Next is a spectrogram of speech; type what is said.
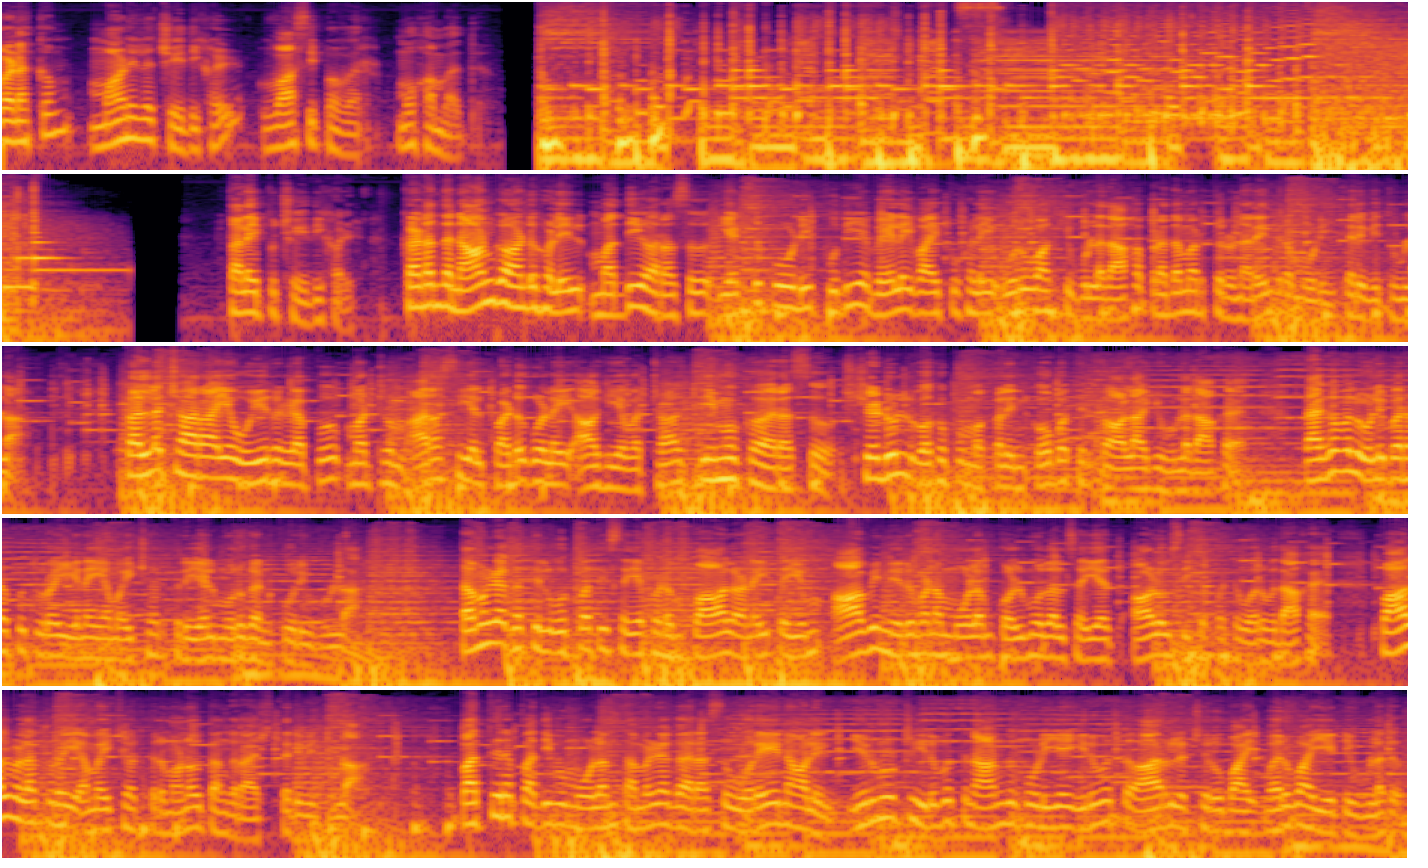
வணக்கம். மாநில செய்திகள் வாசிப்பவர் முகமது. தலைப்புச் செய்திகள். கடந்த நான்கு ஆண்டுகளில் மத்திய அரசு எட்டு கோடி புதிய வேலைவாய்ப்புகளை உருவாக்கியுள்ளதாக பிரதமர் திரு நரேந்திர மோடி தெரிவித்துள்ளார். கள்ளச்சாராய உயிரிழப்பு மற்றும் அரசியல் படுகொலை ஆகியவற்றால் திமுக அரசு ஷெட்யூல்டு வகுப்பு மக்களின் கோபத்திற்கு ஆளாகியுள்ளதாக தகவல் ஒலிபரப்புத்துறை இணையமைச்சர் திரு. எல். முருகன் கூறியுள்ளார். தமிழகத்தில் உற்பத்தி செய்யப்படும் பால் அனைத்தையும் ஆவின் நிறுவனம் மூலம் கொள்முதல் செய்ய ஆலோசிக்கப்பட்டு வருவதாக பால்வளத்துறை அமைச்சர் திரு. மனோ தங்கராஜ் தெரிவித்துள்ளார். பத்திரப்பதிவு மூலம் தமிழக அரசு ஒரே நாளில் இருநூற்று இருபத்தி நான்கு கோடியே இருபத்தி ஆறு லட்சம் ரூபாய் வருவாய் ஈட்டியுள்ளது.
